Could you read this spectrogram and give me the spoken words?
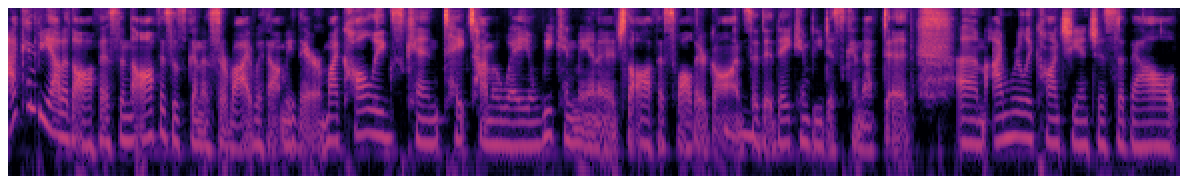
I can be out of the office and the office is going to survive without me there. My colleagues can take time away and we can manage the office while they're gone mm-hmm. so that they can be disconnected. Um, I'm really conscientious about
